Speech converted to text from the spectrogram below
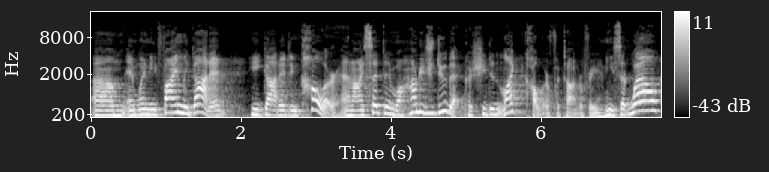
Um, and when he finally got it, he got it in color. And I said to him, Well, how did you do that? Because she didn't like color photography. And he said, Well,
